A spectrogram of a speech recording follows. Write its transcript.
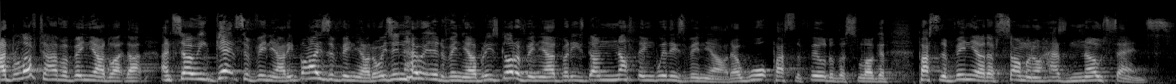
I'd love to have a vineyard like that. And so he gets a vineyard, he buys a vineyard, or he's inherited a vineyard, but he's got a vineyard, but he's done nothing with his vineyard. I walk past the field of the sluggard, past the vineyard of someone who has no sense.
